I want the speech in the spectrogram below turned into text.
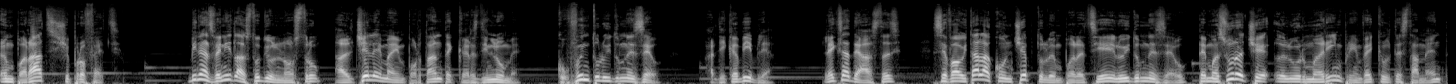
Împărați și profeți. Bine ați venit la studiul nostru al celei mai importante cărți din lume, Cuvântul lui Dumnezeu, adică Biblia. Lecția de astăzi se va uita la conceptul împărăției lui Dumnezeu pe măsură ce îl urmărim prin Vechiul Testament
